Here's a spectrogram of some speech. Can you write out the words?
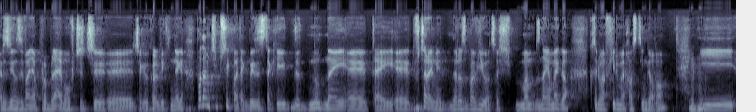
rozwiązywania problemów czy, czy e, czegokolwiek innego. Podam ci przykład, jakby z takiej nudnej e, tej, wczoraj mnie rozbawiło coś. Mam znajomego, który ma firmę hostingową mhm. i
